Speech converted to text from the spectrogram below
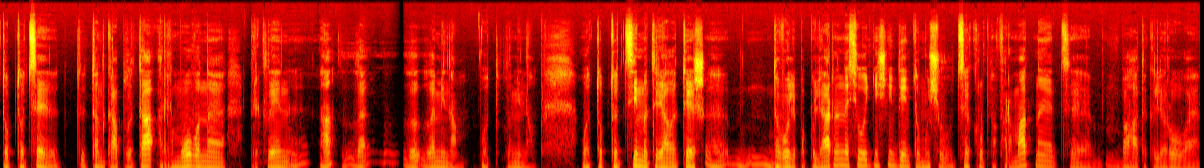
Тобто це т- тонка плита, армована, приклеєна а? Ла, ламінам. От, ламінам. От, тобто ці матеріали теж е, доволі популярні на сьогоднішній день, тому що це крупноформатне, це багатокольорова е,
